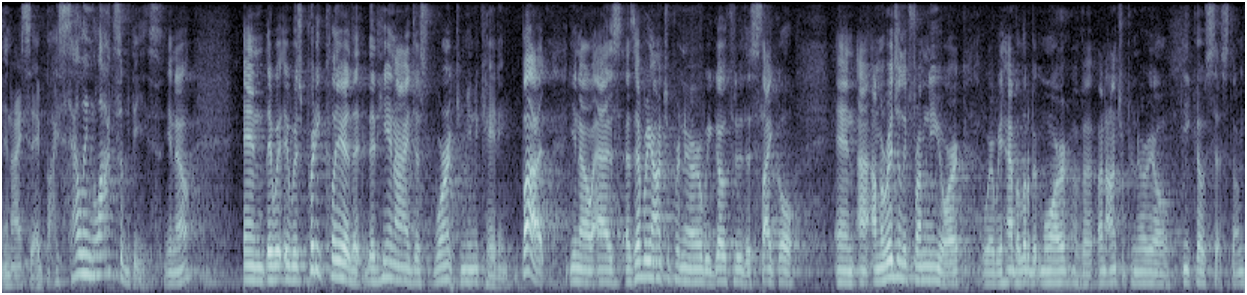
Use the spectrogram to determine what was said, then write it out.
And I say, by selling lots of these, you know? And it was pretty clear that, that he and I just weren't communicating. But, you know, as, as every entrepreneur, we go through this cycle. And I'm originally from New York, where we have a little bit more of a, an entrepreneurial ecosystem.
